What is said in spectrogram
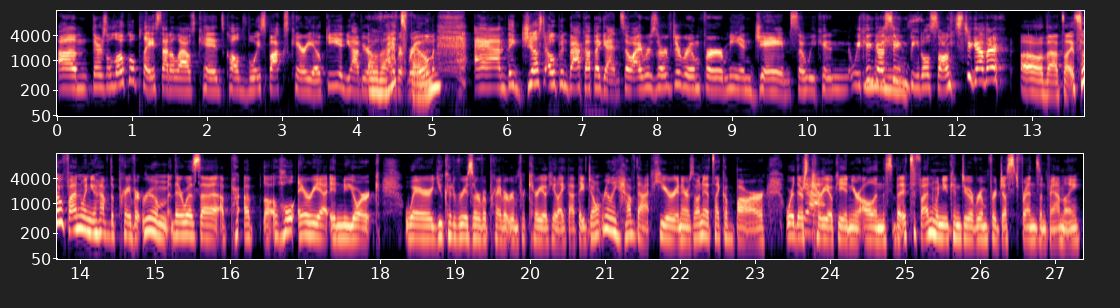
um, there's a local place that allows kids called Voice Box Karaoke, and you have your Oh, own private room. fun. And they just opened back up again. So I reserved a room for me and James so we can we can go sing Beatles songs together. Oh, that's it's so fun when you have the private room. There was a, a, a, whole area in New York where you could reserve a private room for karaoke like that. They don't really have that here in Arizona. It's like a bar where there's Yeah. karaoke and you're all in this, but it's fun when you can do a room for just friends and family.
